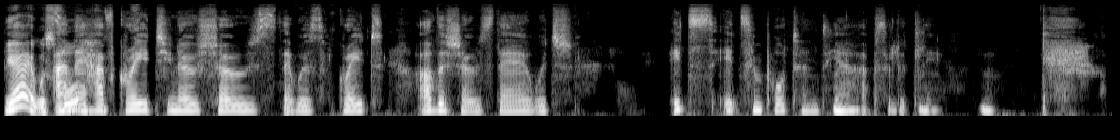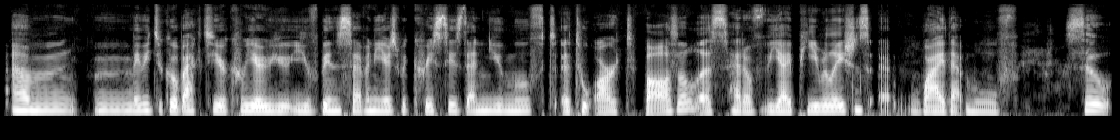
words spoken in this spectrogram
Yeah, it was full. and they have great, you know, shows. There was great other shows there, which it's it's important. Yeah, Mhm. absolutely. Um, maybe to go back to your career, you you've been seven years with Christie's, then you moved uh, to Art Basel as head of VIP relations. Uh, why that move? So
